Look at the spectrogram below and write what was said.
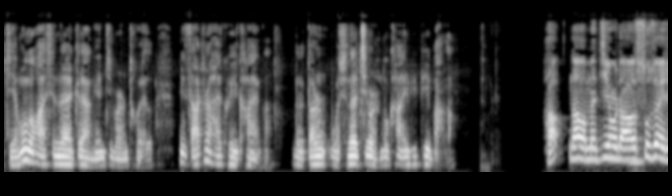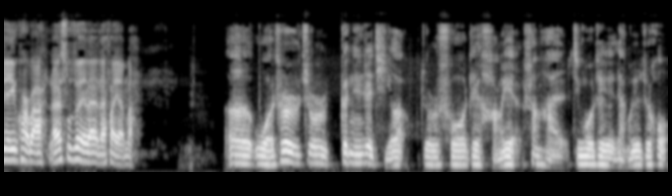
节目的话现在这两年基本上颓了。那杂志还可以看一看。那当然，我现在基本上都看 A P P 版了。好，那我们进入到宿醉这一块吧。来，宿醉来来发言吧。呃，我这儿就是跟您这提了，就是说这行业，上海经过这两个月之后，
